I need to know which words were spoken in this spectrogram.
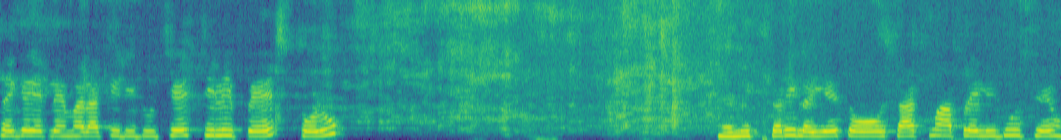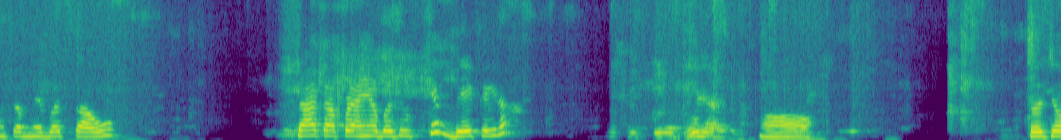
થઈ ગઈ એટલે એમાં રાખી દીધું છે ચીલી પેસ્ટ થોડું. મિક્સ કરી લઈએ તો શાકમાં આપણે લીધું છે, હું તમને બતાવું. શાક આપણે અહીંયા બધું કેમ બે કર્યા? હા. તો જો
